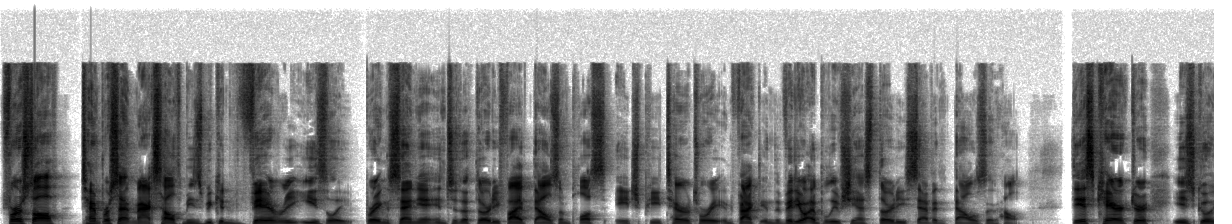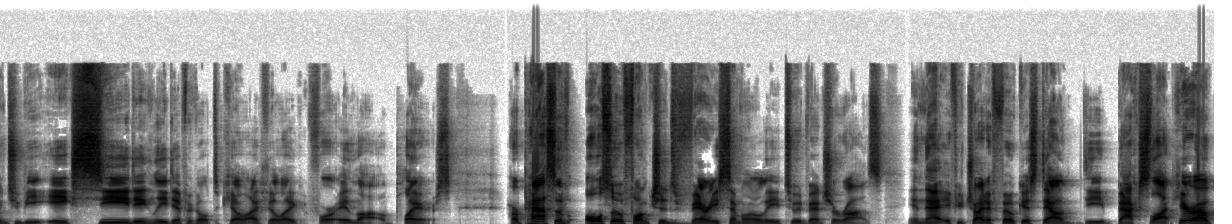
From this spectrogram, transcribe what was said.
First off, 10% max health means we can very easily bring Senya into the 35,000 plus HP territory. In fact, in the video, I believe she has 37,000 health. This character is going to be exceedingly difficult to kill, I feel like, for a lot of players. Her passive also functions very similarly to Adventure Ras, in that if you try to focus down the back slot hero,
